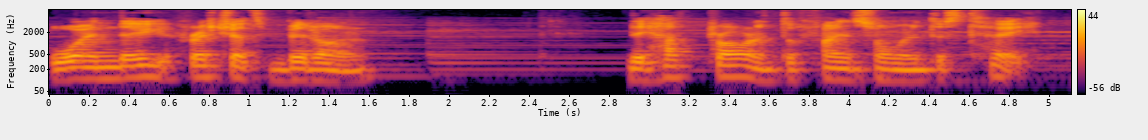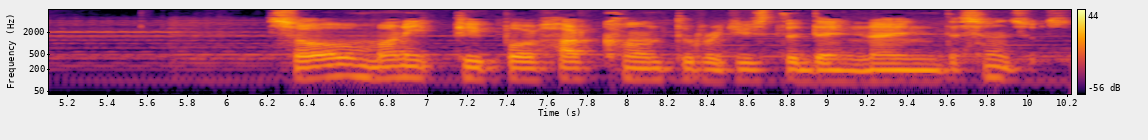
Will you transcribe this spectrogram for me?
when they reached Bethlehem, they had problems to find somewhere to stay. So many people had come to register their name in the census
